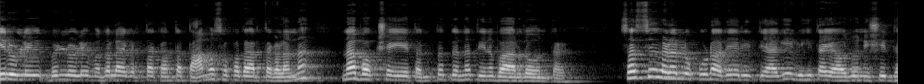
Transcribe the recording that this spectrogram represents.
ಈರುಳ್ಳಿ, ಬೆಳ್ಳುಳ್ಳಿ ಮೊದಲಾಗಿರ್ತಕ್ಕಂಥ ತಾಮಸ ಪದಾರ್ಥಗಳನ್ನು ನ ಭಕ್ಷಯೇತ್ ಅಂಥದ್ದನ್ನು ತಿನ್ನಬಾರ್ದು ಅಂತೇಳಿ. ಸಸ್ಯಗಳಲ್ಲೂ ಕೂಡ ಅದೇ ರೀತಿಯಾಗಿ ವಿಹಿತ ಯಾವುದು, ನಿಷಿದ್ಧ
